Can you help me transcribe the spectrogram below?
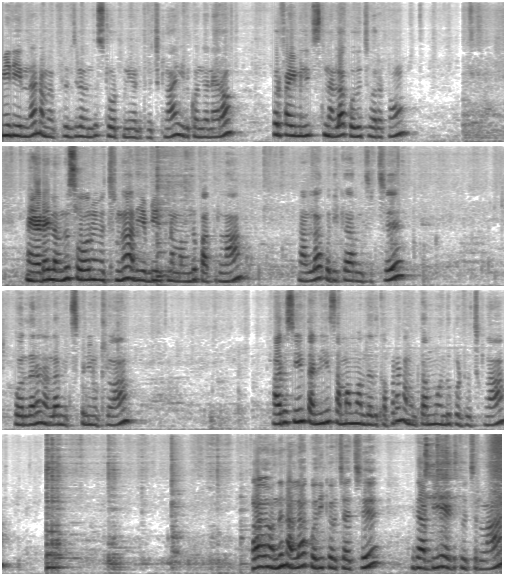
மீதி இருந்தால் நம்ம ஃப்ரிட்ஜில் வந்து ஸ்டோர் பண்ணி எடுத்து வச்சுக்கலாம். இது கொஞ்சம் நேரம் ஒரு ஃபைவ் மினிட்ஸ் நல்லா கொதிச்சு வரட்டும். நான் இடையில வந்து சோறும் வச்சுருந்தோம் அது எப்படி இருக்கு நம்ம வந்து பார்த்துடலாம். நல்லா கொதிக்க ஆரம்பிச்சிருச்சு. ஒரு தடவை நல்லா மிக்ஸ் பண்ணி விட்டுலாம் அரிசியும் தண்ணியும் சமமாக வந்ததுக்கப்புறம் நம்ம தம் வந்து போட்டு வச்சுக்கலாம். மிளகா வந்து நல்லா கொதிக்க வச்சாச்சு. இதை அப்படியே எடுத்து வச்சிடலாம்.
